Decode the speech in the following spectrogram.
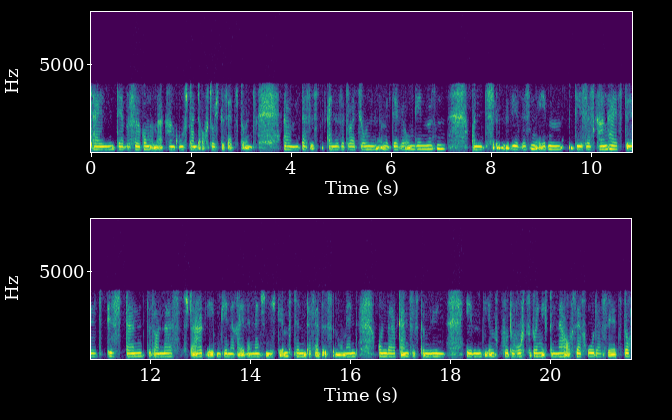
Teilen der Bevölkerung im Erkrankungsstand auch durchgesetzt. Und ähm, das ist eine Situation, mit der wir umgehen müssen. Und wir wissen eben, dieses Krankheitsbild ist dann besonders stark eben generell, wenn Menschen nicht geimpft sind. Deshalb ist im Moment unser ganzes Bemühen, eben die Impfquote hochzubringen. Ich bin da auch sehr froh, dass wir jetzt doch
